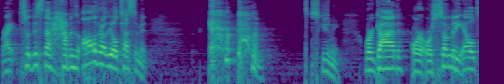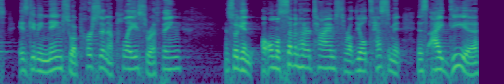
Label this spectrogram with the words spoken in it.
Right? So this stuff happens all throughout the Old Testament. Excuse me. Where God or, or somebody else is giving names to a person, a place, or a thing. And so, again, almost 700 times throughout the Old Testament, this idea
